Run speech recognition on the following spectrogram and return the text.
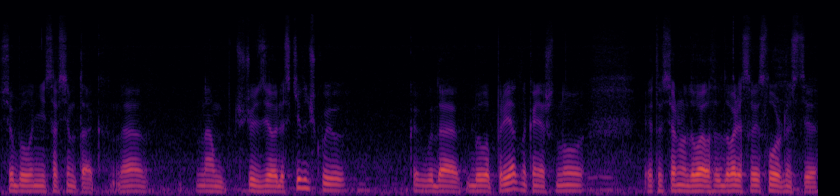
все было не совсем так, да. Нам чуть-чуть сделали скидочку, как бы, да, было приятно, конечно, но это все равно давало, давали свои сложности,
